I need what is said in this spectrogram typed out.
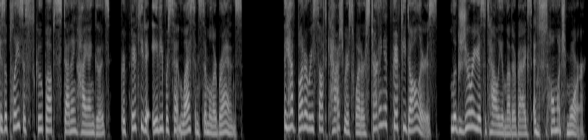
is a place to scoop up stunning high end goods for 50 to 80% less than similar brands. They have buttery soft cashmere sweaters starting at $50, luxurious Italian leather bags, and so much more.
